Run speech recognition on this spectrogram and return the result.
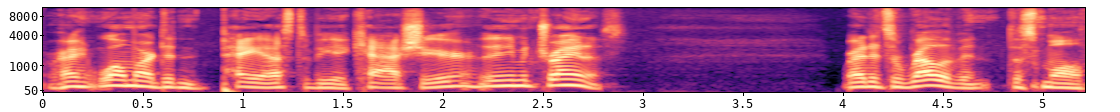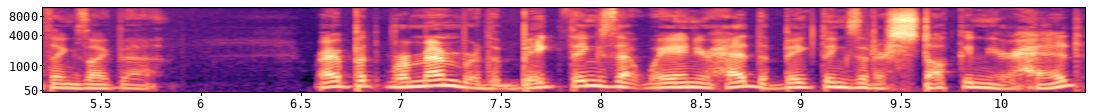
Right? Walmart didn't pay us to be a cashier. They didn't even train us. Right? It's irrelevant, the small things like that. Right? But remember, the big things that weigh in your head, the big things that are stuck in your head,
